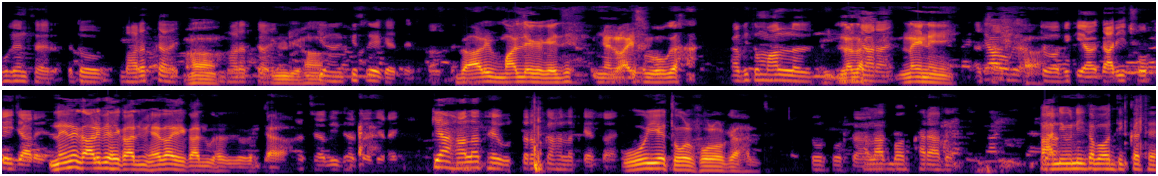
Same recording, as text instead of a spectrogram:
बुलंदशहर तो भारत का है? हाँ भारत का है। इंडिया हाँ। कि- किस लिए गए थे? नेपाल से गाड़ी माल लेके गए थे यहाँ लड़ाई शुरू हो गया। अभी तो माल जा रहा है? नहीं नहीं नहीं। अच्छा तो अभी क्या गाड़ी छोड़ के ही जा रहे हैं? नहीं नहीं गाड़ी पे एक आदमी हैगा एक आदमी घर जा रहा। अच्छा अभी घर पर जा रहे हैं। क्या हालत है? उस तरफ़ का हालत कैसा है? वो ये तोड़ फोड़ का हालत। हाल तोड़ फोड़ का हालात। बहुत खराब है। पानी उनी का बहुत दिक्कत है।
